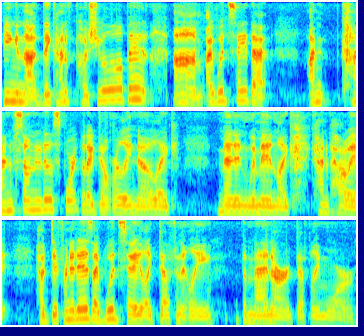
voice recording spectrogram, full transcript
being in that they kind of push you a little bit. Um, I would say that I'm kind of so new to the sport that I don't really know like men and women like kind of how it how different it is. I would say like definitely the men are definitely more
